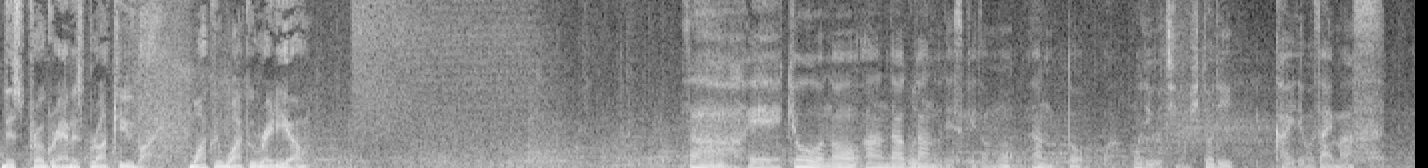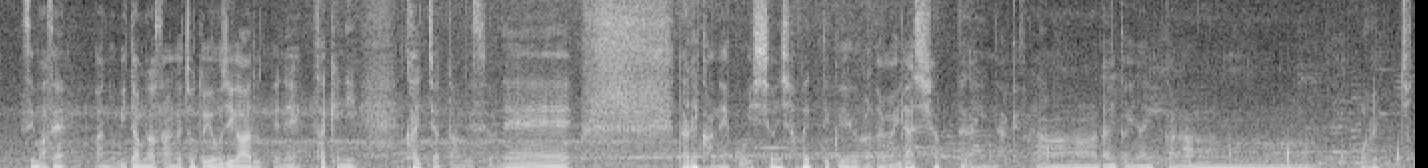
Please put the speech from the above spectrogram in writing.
This program is brought to you by Waku Waku Radio. さあ、えー今日のアンダーグラウンドですけどもなんと森口の一人会でございますすいませんあの三田村さんがちょっと用事があるってね先に帰っちゃったんですよね誰かねこう一緒に喋ってくれる方がいらっしゃったらいいんだな誰かいないかな。あれ？ちょっ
